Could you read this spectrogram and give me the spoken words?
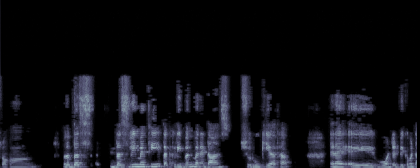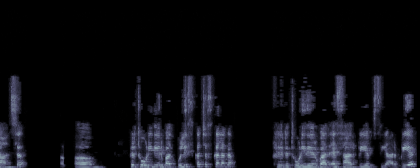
from मतलब दस दसवीं में थी तकरीबन मैंने डांस शुरू किया था। And I wanted become a dancer फिर थोड़ी देर बाद पुलिस का चस्का लगा। फिर थोड़ी देर बाद S R P F C R P F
